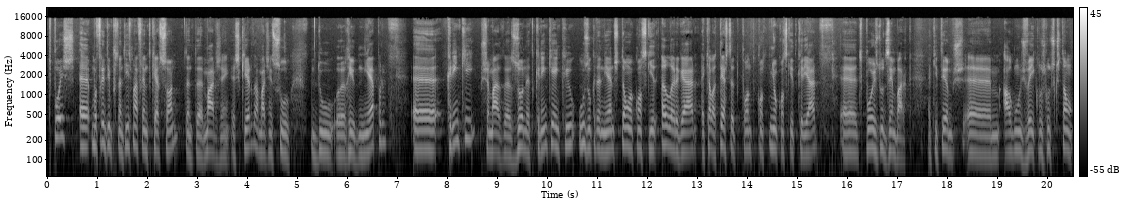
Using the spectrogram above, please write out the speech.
Depois, eh, uma frente importantíssima, a frente de Kherson, portanto, a margem esquerda, a margem sul do eh, rio de Dnieper uh, Krinky, chamada zona de Krinky, em que os ucranianos estão a conseguir alargar aquela testa de ponte que tinham conseguido criar uh, depois do desembarque. Aqui temos uh, alguns veículos russos que estão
